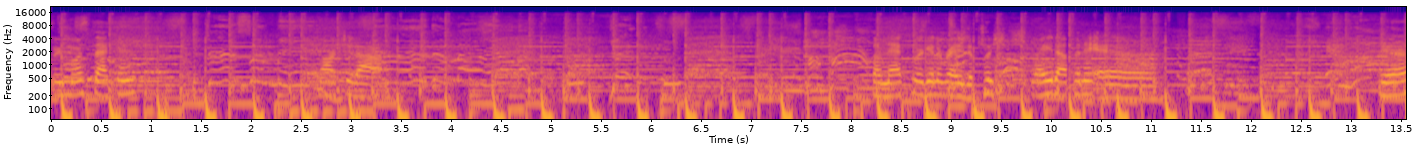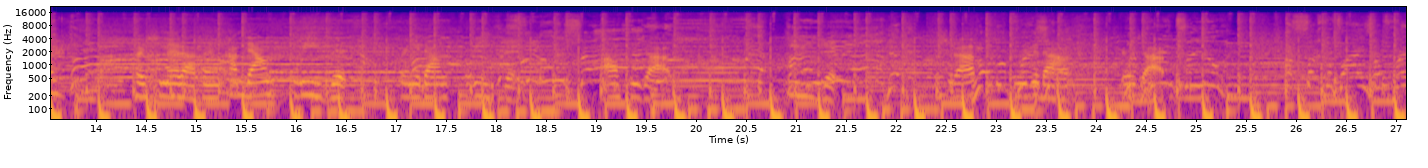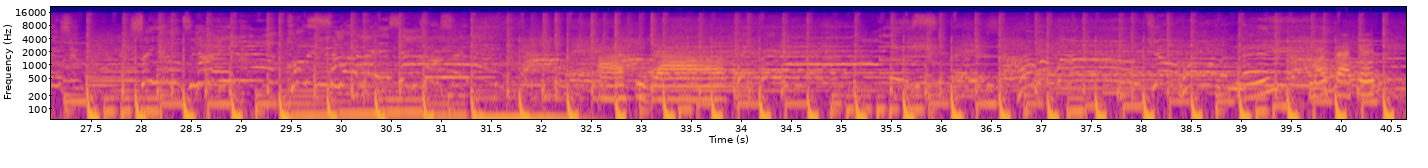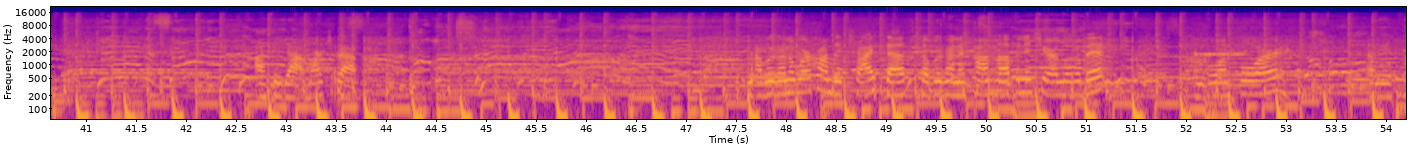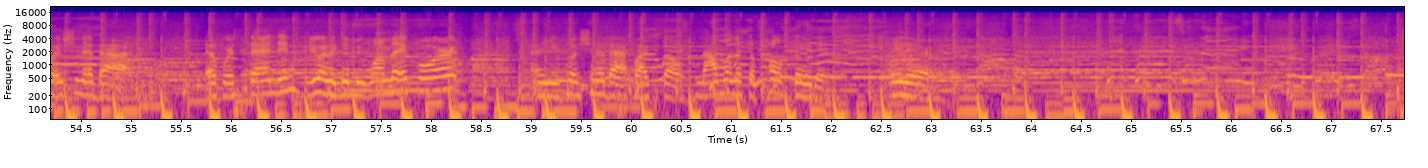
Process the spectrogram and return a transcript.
Three more seconds. March it out. So next we're getting ready to push straight up in the air. Here, pushing it up and come down, squeeze it. Bring it down, squeeze it. Awesome job. Squeeze it. Push it up, squeeze it down. Good job. Awesome job. One second. Awesome job. March it up. Now we're going to work on the triceps. So we're going to come up in the chair a little bit. I'm going forward. Pushing it back. If we're standing, you're to give me one leg forward. And you're pushing it back like so. Now I want us to pulsate it. Stay there.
